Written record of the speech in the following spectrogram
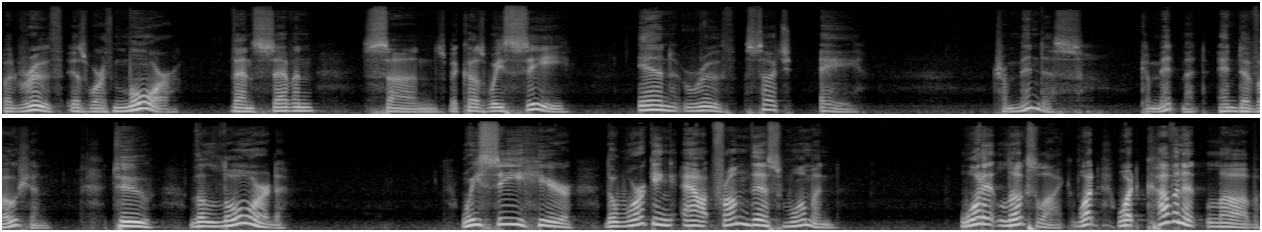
but Ruth is worth more than seven sons because we see in Ruth such a tremendous commitment and devotion to the Lord. We see here the working out from this woman what it looks like, what, what covenant love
